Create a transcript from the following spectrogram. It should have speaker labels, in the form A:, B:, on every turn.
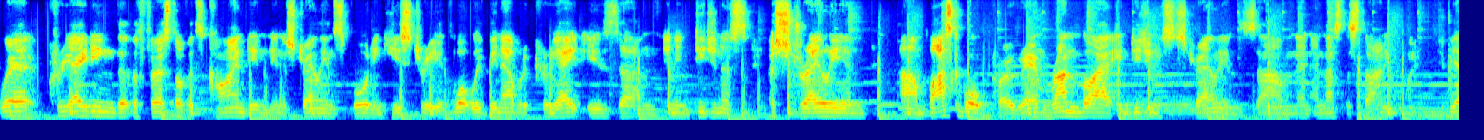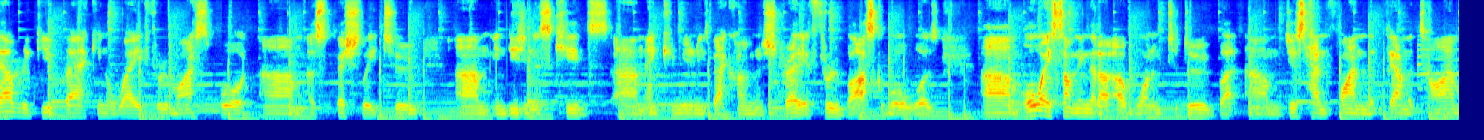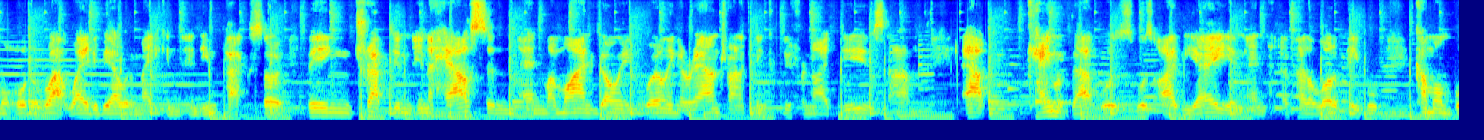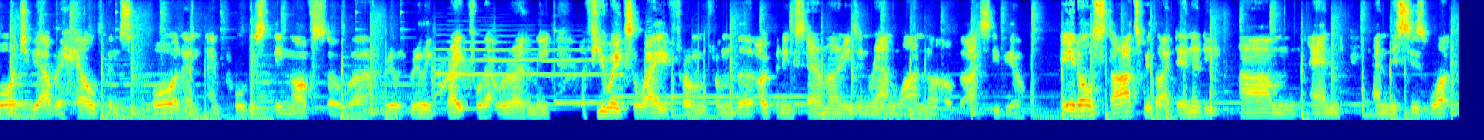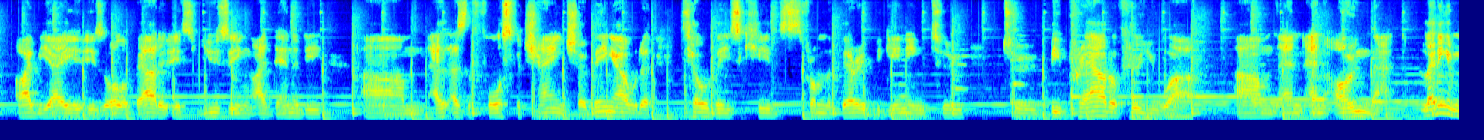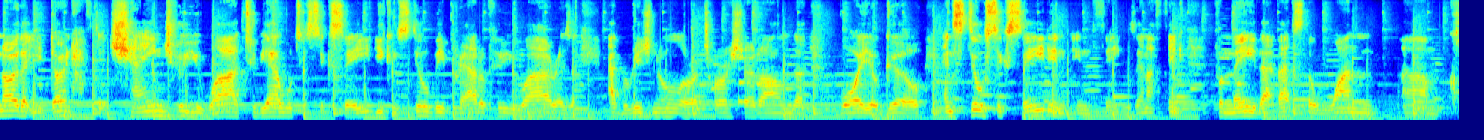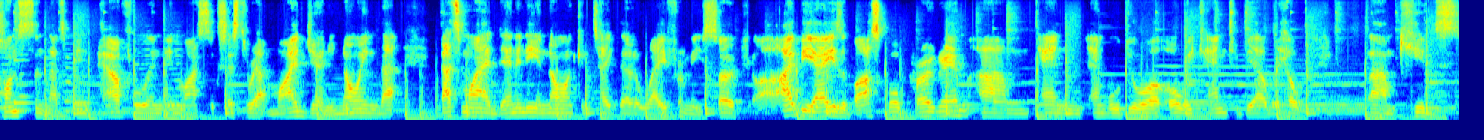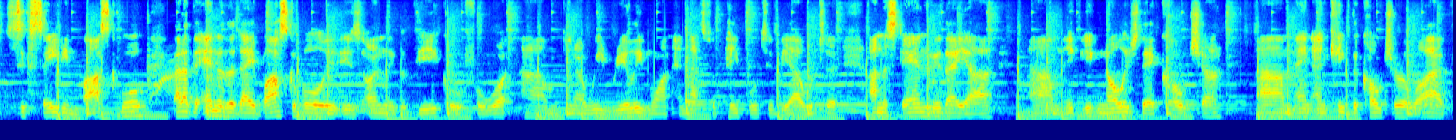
A: we're creating the, the first of its kind in, in Australian sporting history. What we've been able to create is um, an Indigenous Australian um, basketball program run by Indigenous Australians, um, and, and, that's the starting point. To be able to give back in a way through my sport, um, especially to um, Indigenous kids um, and communities back home in Australia through basketball, was always something that I, have wanted to do, but just hadn't find, found the time or, or, the right way to be able to make an, an impact. So being trapped in, in a house and, and my mind going whirling around trying to think of different ideas. Um, out came of that was was IBA and, and I've had a lot of people come on board to be able to help and support and, and pull this thing off. So uh, really really grateful that we're only a few weeks away from from the opening ceremonies in round one of the ICBL. It all starts with identity, um, and and this is what IBA is all about. It, it's using identity um, as, as, the force for change. So being able to tell these kids from the very beginning to to be proud of who you are um, and and own that. Letting them know that you don't have to change who you are to be able to succeed. You can still be proud of who you are as an Aboriginal or a Torres Strait Islander boy or girl, and still succeed in, in things. And I think for me that that's the one um, constant that's been powerful in, in my success throughout my journey. Knowing that that's my identity and no one can take that away from me. So IBA is a basketball program, um, and and we'll do all, all we can to be able to help um, kids succeed in basketball. But at the end of the day, basketball is only the vehicle for what um, you know we really want, and that's for people to be able to understand who they are, um, acknowledge their culture, um, and, and keep the culture alive.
